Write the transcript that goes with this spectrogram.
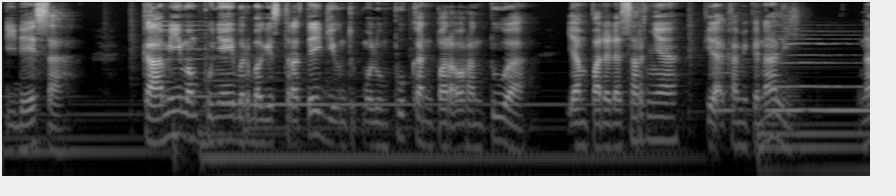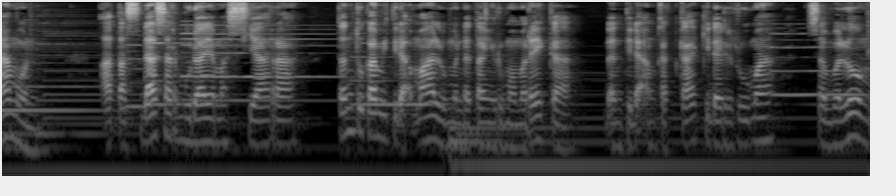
di desa, kami mempunyai berbagai strategi untuk melumpuhkan para orang tua yang pada dasarnya tidak kami kenali. Namun, atas dasar budaya masyara, Tentu kami tidak malu mendatangi rumah mereka dan tidak angkat kaki dari rumah sebelum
